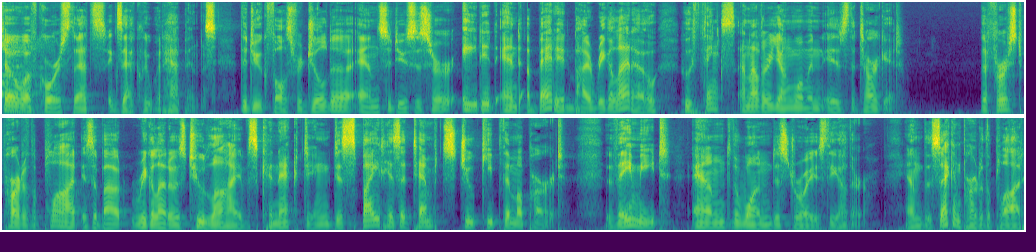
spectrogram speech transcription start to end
So, of course, that's exactly what happens. The Duke falls for Gilda and seduces her, aided and abetted by Rigoletto, who thinks another young woman is the target. The first part of the plot is about Rigoletto's two lives connecting despite his attempts to keep them apart. They meet, and the one destroys the other. And the second part of the plot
